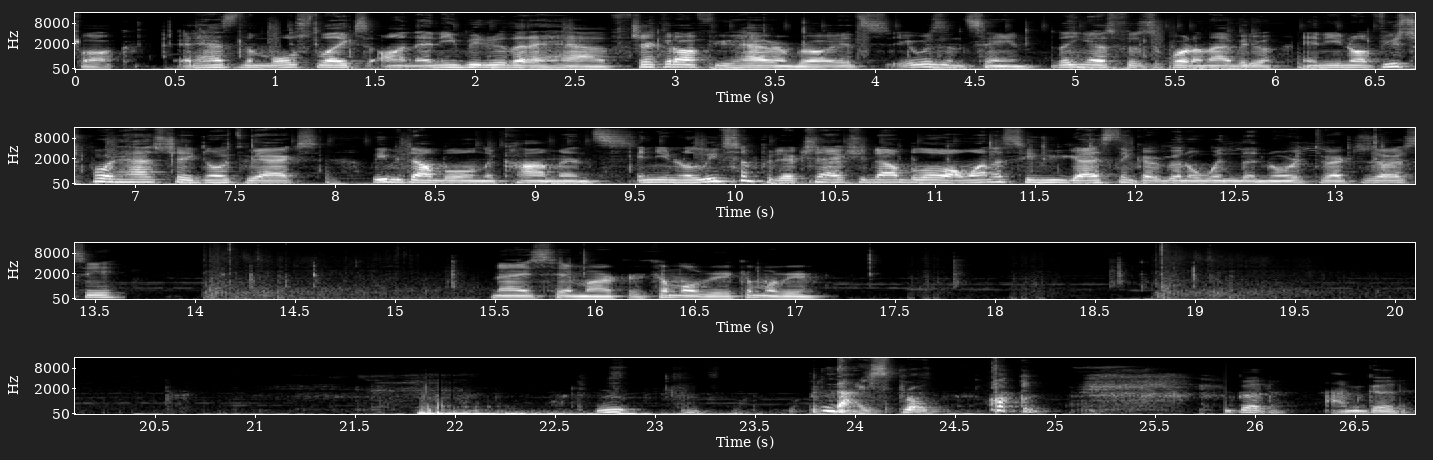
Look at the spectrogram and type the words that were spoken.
fuck. It has the most likes on any video that I have. Check it out if you haven't, bro. It's it was insane. Thank you guys for the support on that video. And you know, if you support hashtag NorthReacts, leave it down below in the comments. And you know, leave some prediction actually down below. I want to see who you guys think are gonna win the North Directors RC. Nice hit marker. Come over here. Come over here. Nice, bro. Fucking good. I'm good.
